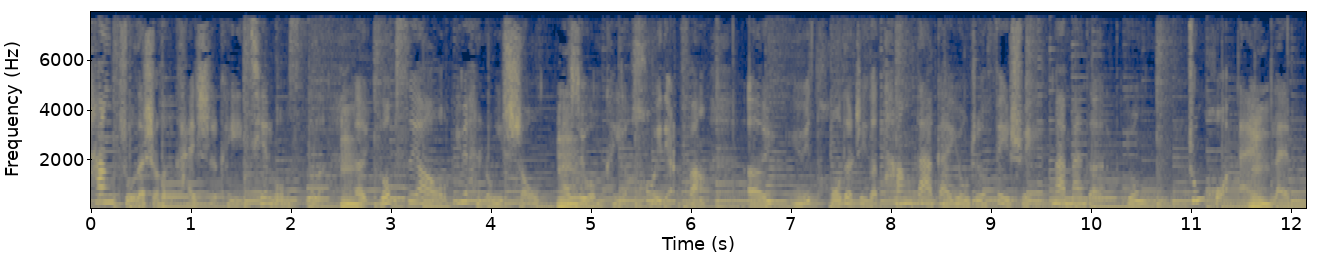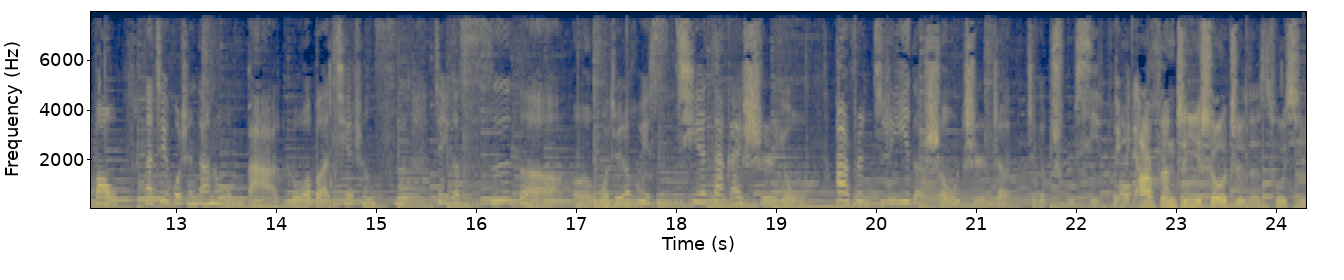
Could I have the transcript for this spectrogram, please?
汤煮的时候就开始可以切萝卜丝了，呃，萝卜丝要因为很容易熟，那所以我们可以厚一点放。呃，鱼头的这个汤大概用这个沸水慢慢的用中火来来煲。那这个过程当中，我们把萝卜切成丝，这个丝的呃，我觉得会切大概是有。二分之一的手指这这个粗细会比较二分之一手指的粗细，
